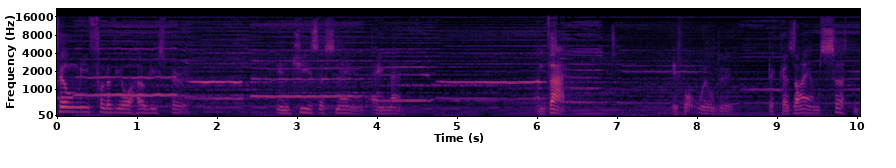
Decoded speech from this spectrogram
fill me full of your Holy Spirit. In Jesus' name, amen. And that is what we'll do because I am certain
